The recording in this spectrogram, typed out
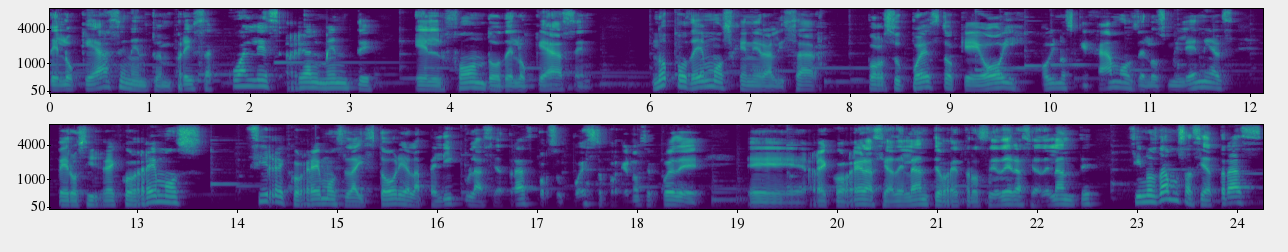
de lo que hacen en tu empresa, cuál es realmente el fondo de lo que hacen. No podemos generalizar. Por supuesto que hoy, hoy nos quejamos de los millennials, pero si recorremos, si recorremos la historia, la película hacia atrás, por supuesto, porque no se puede eh, recorrer hacia adelante o retroceder hacia adelante, si nos vamos hacia atrás,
